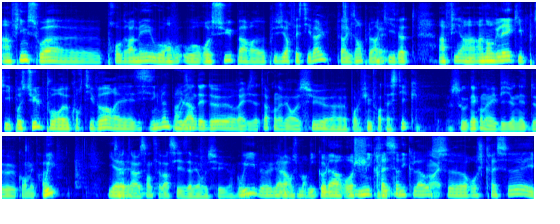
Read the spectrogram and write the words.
un film soit euh, programmé ou, en- ou reçu par euh, plusieurs festivals, par exemple, un, Ouais. qui va t- un, fi- un, un anglais qui, qui postule pour euh, Courtivore et This is England, par Ou l'un des deux réalisateurs qu'on avait reçu euh, pour le film Fantastique. Vous vous souvenez qu'on avait visionné deux courts-métrages? Oui. Il y C'est a- intéressant de savoir s'ils avaient reçu. euh, Oui, alors je m'en- Nicolas Roche Nic- Cresse. Niklaus euh, Roche-Cresseux et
